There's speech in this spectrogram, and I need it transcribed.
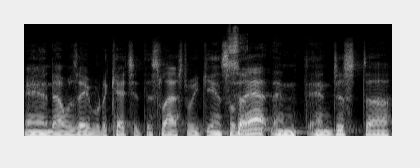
and I was able to catch it this last weekend. So, So- that and and just uh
